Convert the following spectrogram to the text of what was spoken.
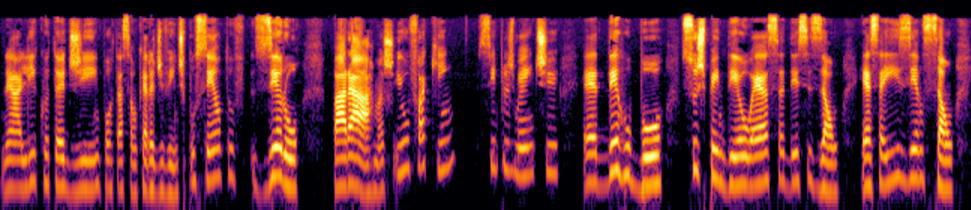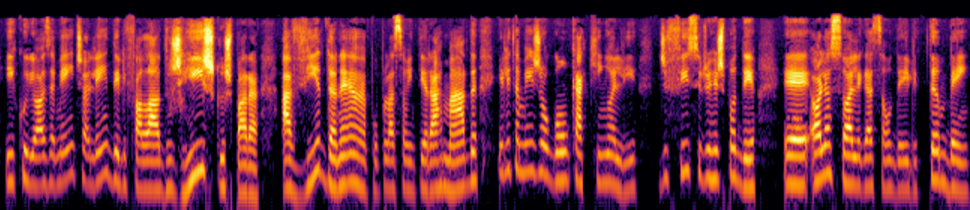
Né? A alíquota de importação, que era de 20%, zerou para armas. E o Faquin simplesmente é, derrubou, suspendeu essa decisão, essa isenção. E, curiosamente, além dele falar dos riscos para a vida, né, a população inteira armada, ele também jogou um caquinho ali, difícil de responder. É, olha só a alegação dele também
